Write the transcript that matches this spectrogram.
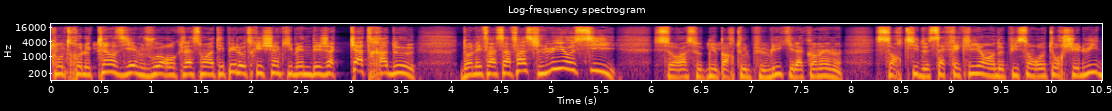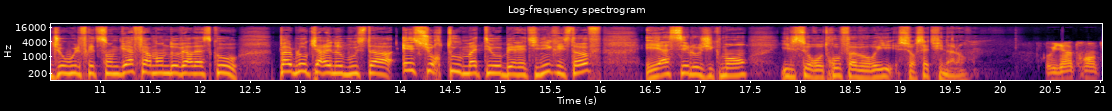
contre le 15e joueur au classement ATP, l'Autrichien qui mène déjà 4 à 2 dans les face-à-face. Lui aussi sera soutenu par tout le public. Il a quand même sorti de sacrés clients hein, depuis son retour chez lui. Joe Wilfried Songa, Fernando Verdasco, Pablo Carreno Busta et surtout Matteo Berrettini, Christophe. Et assez logiquement, il se retrouve favori sur cette finale. Hein. Oui, un 30,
